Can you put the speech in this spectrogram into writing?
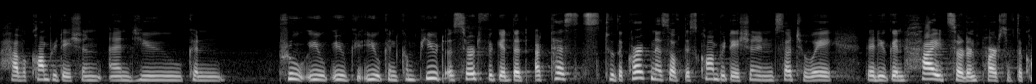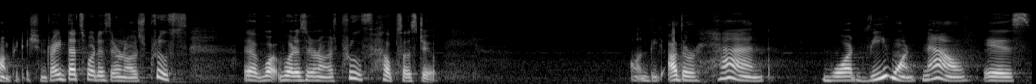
have a computation and you can prove you, you, you can compute a certificate that attests to the correctness of this computation in such a way that you can hide certain parts of the computation, right? That's what zero knowledge proofs, uh, what, what zero knowledge proof helps us do. On the other hand, what we want now is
